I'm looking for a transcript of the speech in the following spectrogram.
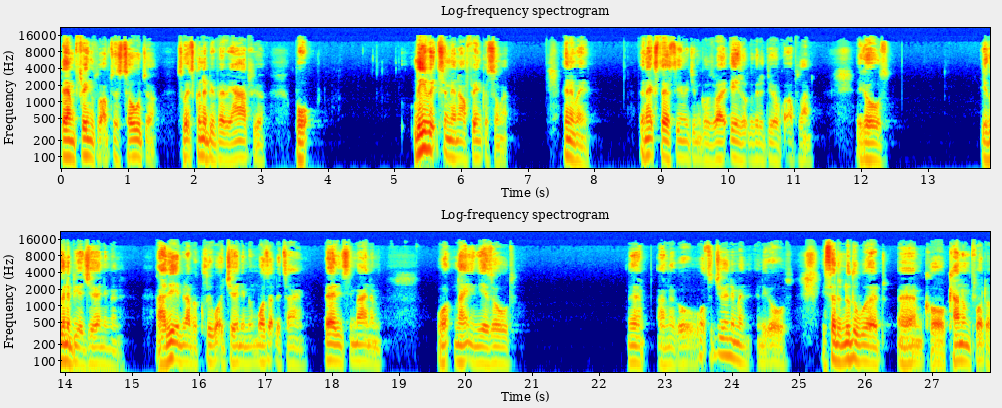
them things what I've just told you. So it's going to be very hard for you. But leave it to me and I'll think of something. Anyway, the next day, Steve Jim goes, right, here's what we're going to do. I've got a plan. He goes, you're going to be a journeyman. And I didn't even have a clue what a journeyman was at the time. Barely in mind, I'm, what, 19 years old. Yeah. And I go, what's a journeyman? And he goes, he said another word um, called cannon fodder.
